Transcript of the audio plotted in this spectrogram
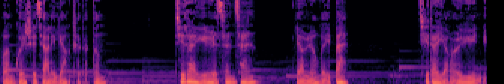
晚归时家里亮着的灯，期待一日三餐。两人为伴，期待养儿育女，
